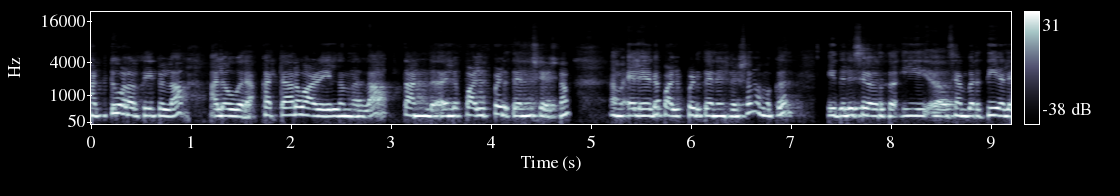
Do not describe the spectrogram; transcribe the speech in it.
നട്ടു വളർത്തിയിട്ടുള്ള അലോവേര കറ്റാർ വാഴയിൽ നിന്നുള്ള തണ്ട് അതിന്റെ പൾപ്പ് എടുത്തതിന് ശേഷം ഇലയുടെ പൾപ്പ് എടുത്തതിന് ശേഷം നമുക്ക് ഇതിൽ ചേർത്ത് ഈ ചെമ്പരത്തി ഇല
